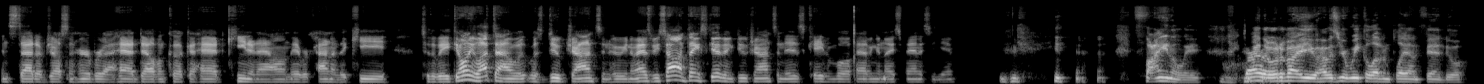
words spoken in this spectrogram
instead of Justin Herbert, I had Dalvin Cook, I had Keenan Allen. They were kind of the key to the week. The only letdown was, was Duke Johnson, who, you know, as we saw on Thanksgiving, Duke Johnson is capable of having a nice fantasy game. Finally, Tyler, what about you? How was your Week 11 play on FanDuel?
